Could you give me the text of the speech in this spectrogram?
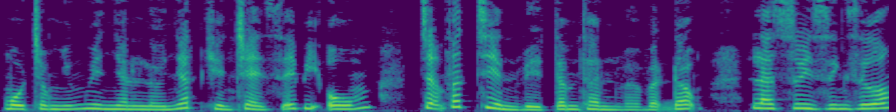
một trong những nguyên nhân lớn nhất khiến trẻ dễ bị ốm, chậm phát triển về tâm thần và vận động là suy dinh dưỡng.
